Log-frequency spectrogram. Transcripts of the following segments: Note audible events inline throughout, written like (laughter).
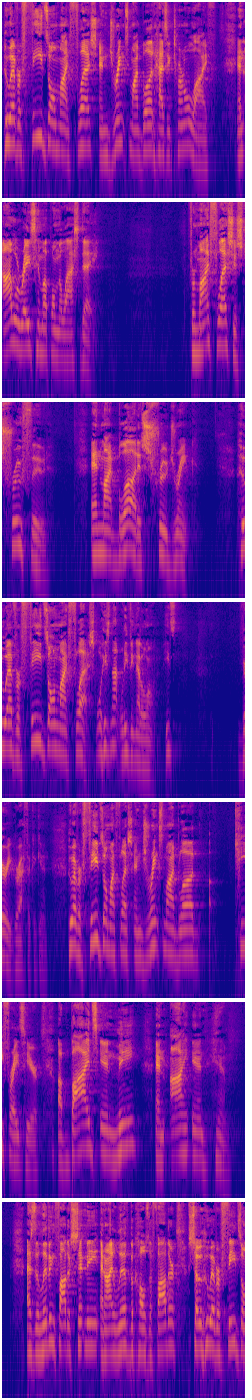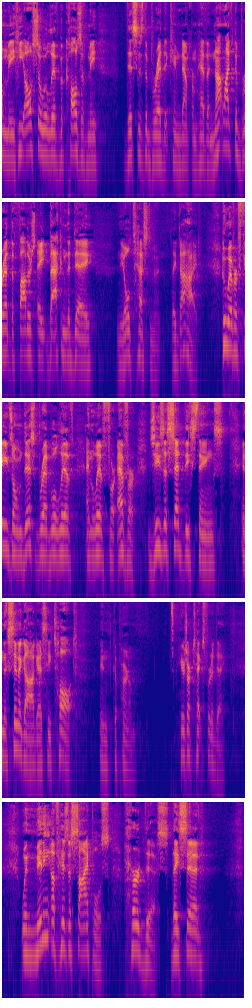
Whoever feeds on my flesh and drinks my blood has eternal life and I will raise him up on the last day. For my flesh is true food, and my blood is true drink. Whoever feeds on my flesh, well, he's not leaving that alone. He's very graphic again. Whoever feeds on my flesh and drinks my blood, key phrase here, abides in me and I in him. As the living Father sent me, and I live because the Father, so whoever feeds on me, he also will live because of me. This is the bread that came down from heaven. Not like the bread the fathers ate back in the day in the Old Testament. They died. Whoever feeds on this bread will live and live forever. Jesus said these things in the synagogue as he taught in Capernaum. Here's our text for today. When many of his disciples heard this, they said,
